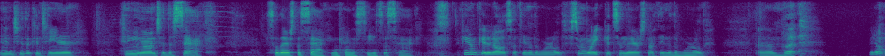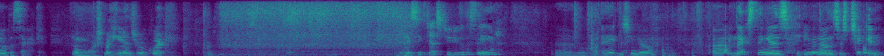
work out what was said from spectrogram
into the container, hanging on to the sack. So there's the sack. You can kind of see it's a sack. If you don't get it all, it's not the end of the world. If some white gets in there, it's not the end of the world. Um, but we don't want the sack. I'm going to wash my hands real quick. I suggest you do the same. Uh, raw eggs, you know. Um, next thing is, even though this is chicken,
